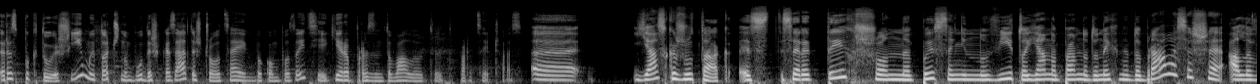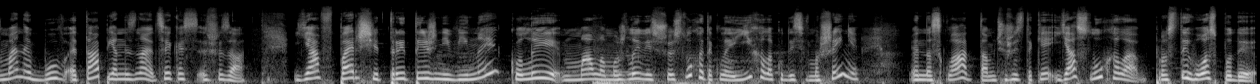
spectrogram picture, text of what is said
респектуєш їм, і точно будеш казати, що це якби композиції, які репрезентували от, тепер цей час. Е, я скажу так: е, серед тих, що написані нові, то я напевно до них не добралася ще, але в мене був етап, я не знаю, це якась шиза. Я в перші три тижні війни, коли мала можливість щось слухати, коли я їхала кудись в машині. Е, на склад там чи щось таке. Я слухала, прости господи,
